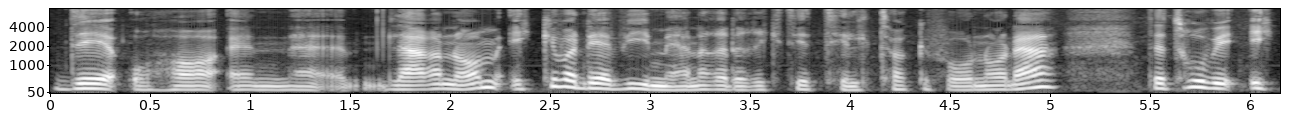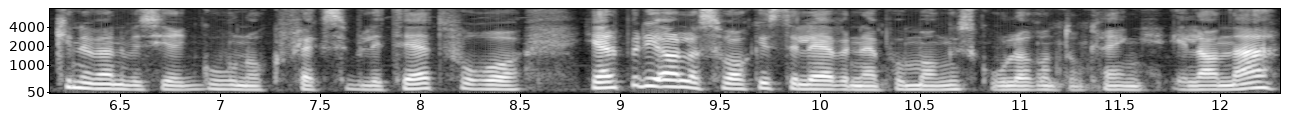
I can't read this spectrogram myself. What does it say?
det å ha en lærernorm ikke var det vi mener er det riktige tiltaket for å nå det. Det tror vi ikke nødvendigvis gir god nok fleksibilitet for å hjelpe de aller svakeste elevene på mange skoler rundt omkring i landet.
